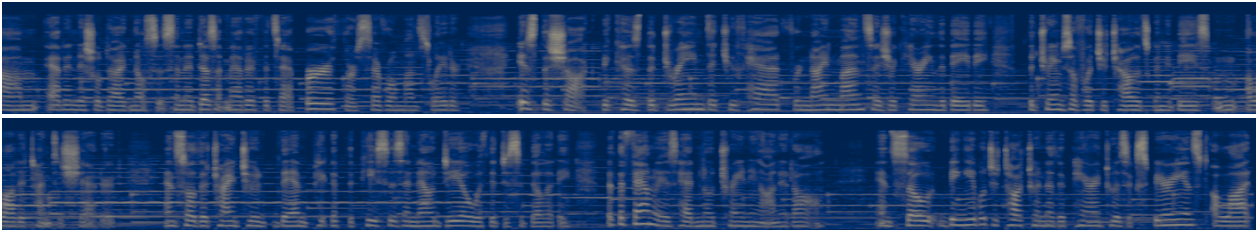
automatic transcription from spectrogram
um, at initial diagnosis, and it doesn't matter if it's at birth or several months later, is the shock because the dream that you've had for nine months as you're carrying the baby, the dreams of what your child is going to be, is, a lot of times is shattered. And so they're trying to then pick up the pieces and now deal with the disability that the family has had no training on at all. And so being able to talk to another parent who has experienced a lot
